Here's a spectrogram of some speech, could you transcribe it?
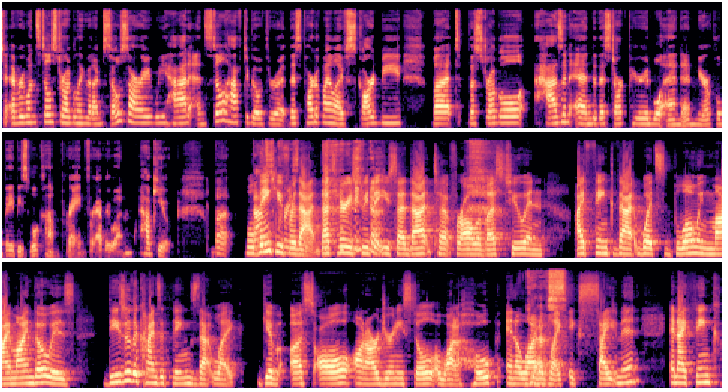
to everyone still struggling that I'm so sorry we had and still have to go through it. This part of my life scarred me, but the struggle has an end. This dark period will end and miracle babies will come praying for everyone. How cute. But well, thank you crazy. for that. That's very sweet yeah. that you said that to, for all of us too. And I think that what's blowing my mind though is these are the kinds of things that like give us all on our journey still a lot of hope and a lot yes. of like excitement. And I think,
